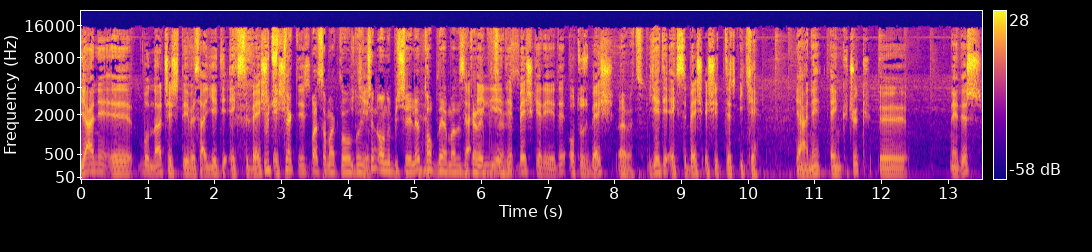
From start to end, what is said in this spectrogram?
yani e, bunlar çeşitli mesela 7 eksi 5 Üç eşittir tek basamaklı olduğu iki. için onu bir şeyle toplayamadı dikkat 57 ettiyseniz. 5 kere 7 35 Evet. 7 eksi 5 eşittir 2 yani en küçük e, nedir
